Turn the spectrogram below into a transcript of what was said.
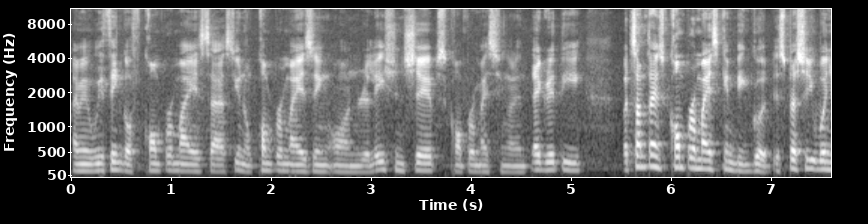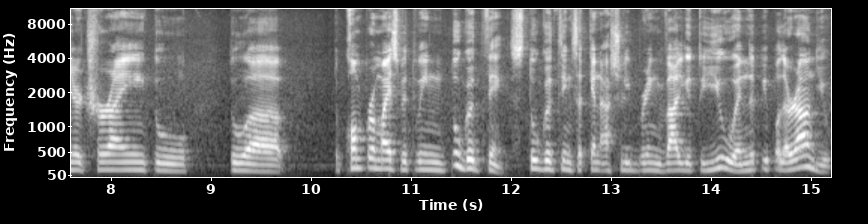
I mean, we think of compromise as, you know, compromising on relationships, compromising on integrity. But sometimes compromise can be good, especially when you're trying to to uh, to compromise between two good things, two good things that can actually bring value to you and the people around you.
